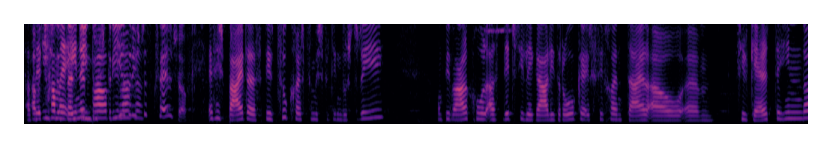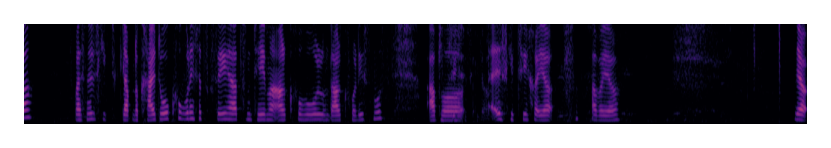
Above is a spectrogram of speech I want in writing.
Also Aber jetzt kann man eh nicht Party Industrie oder ist das Gesellschaft? Es ist beides. Bei Zucker ist zum Beispiel die Industrie und beim Alkohol als letzte legale Droge ist sicher ein Teil auch ähm, viel Geld dahinter. Ich weiß nicht, es gibt glaube noch kein Doku, das ich jetzt gesehen habe zum Thema Alkohol und Alkoholismus. Aber es gibt sicher, es gibt sicher ja. Aber ja. Ja.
